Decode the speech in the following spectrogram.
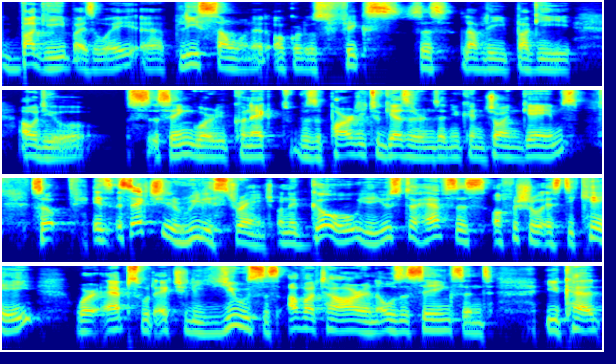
buggy, by the way. Uh, please, someone at Oculus fix this lovely buggy audio thing where you connect with a party together and then you can join games. So it's, it's actually really strange. On a Go, you used to have this official SDK where apps would actually use this avatar and all the things and you can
